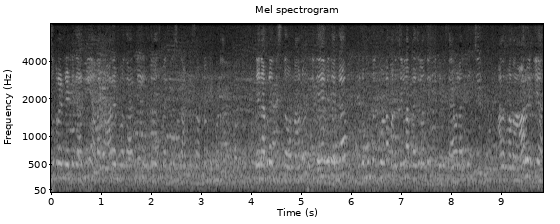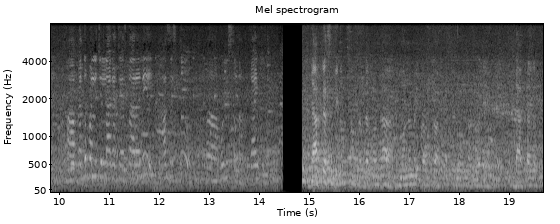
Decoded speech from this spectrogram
సూపరింటెండెంట్ గారిని అలాగే ఆర్ఎంఓ గారిని ఇతర స్పెషలిస్ట్ డాక్టర్స్ అందరినీ కూడా నేను అభినందిస్తూ ఉన్నాను. ఇదే విధంగా ఇక ముందు కూడా మన జిల్లా ప్రజలందరికీ మీరు సేవలు అందించి మన ఆరోగ్య పెద్దపల్లి జిల్లాగా చేస్తారని ఆశిస్తూ ముగిస్తున్నాను. థ్యాంక్ యూ డాక్టర్స్ దినోత్సవం సందర్భంగా మొన్న ప్రభుత్వ ఆసుపత్రిలో ఉన్నటువంటి డాక్టర్లకు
